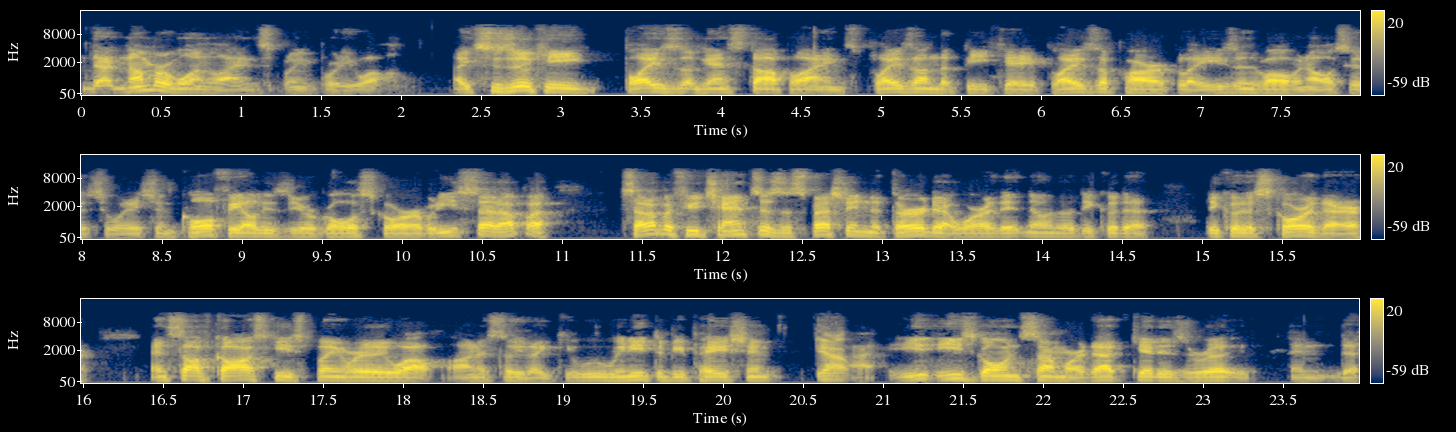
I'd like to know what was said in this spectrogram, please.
That number one line is playing pretty well. Like Suzuki plays against top lines, plays on the PK, plays the power play. He's involved in all situations. Caufield is your goal scorer, but he set up a set up a few chances, especially in the third, that where they know they could have they could have scored there. And Slafkovsky's playing really well, honestly. Like we need to be patient. Yeah, uh, he, he's going somewhere. That kid is really, and the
